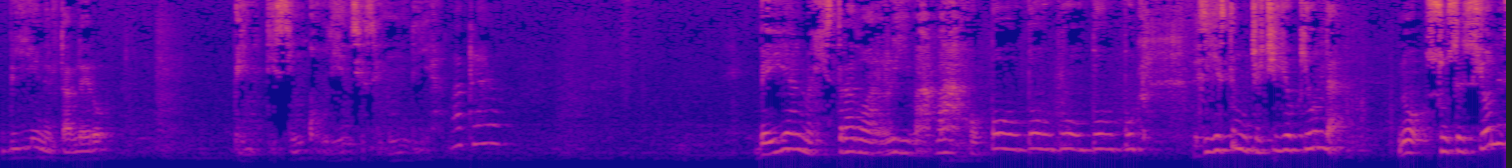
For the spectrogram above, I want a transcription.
vi en el tablero 25 audiencias en un día. Ah, claro. Veía al magistrado arriba, abajo, pum, pum, pum, pum, pum. Decía, este muchachillo, ¿qué onda? No, sucesiones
